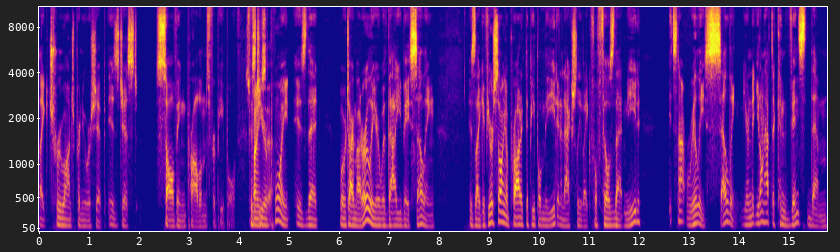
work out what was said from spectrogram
like true entrepreneurship is just solving problems for people because to your that. point is that what we are talking about earlier with value-based selling is like if you're selling a product that people need and it actually like fulfills that need it's not really selling. You're you don't have to convince them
